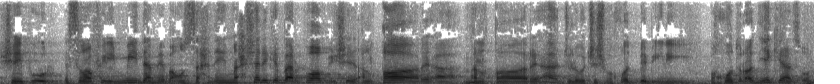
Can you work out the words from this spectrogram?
شیپور اسرافیل میدمه به اون صحنه محشری که برپا میشه. القارعه ما القارعه جلو چشم خود ببینی. و خود را یکی از اون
